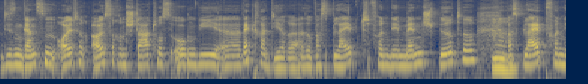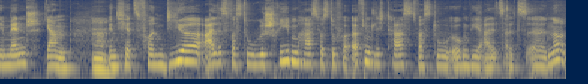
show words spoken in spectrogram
diesen ganzen äußeren Status irgendwie äh, wegradiere. Also was bleibt von dem Mensch Birte, mhm. was bleibt von dem Mensch Jan. Mhm. Wenn ich jetzt von dir alles, was du geschrieben hast, was du veröffentlicht hast, was du irgendwie als, als äh, ne,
